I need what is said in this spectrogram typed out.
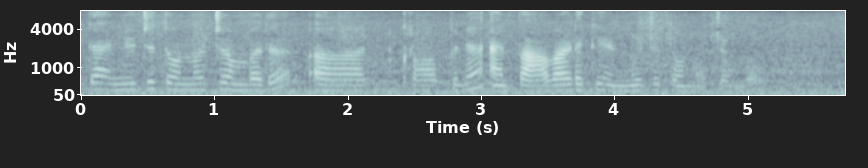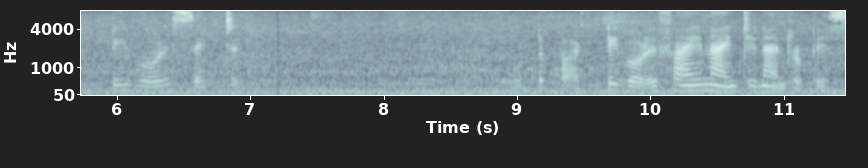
ഇത് അഞ്ഞൂറ്റി തൊണ്ണൂറ്റൊമ്പത് ക്രോപ്പിന് ആൻഡ് പാവാടയ്ക്ക് എണ്ണൂറ്റി തൊണ്ണൂറ്റൊമ്പത് അടിപൊളി സെറ്റ് ഫുഡ് അടിപൊളി ഫൈവ് നയന്റി നയൻ റുപ്പീസ്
